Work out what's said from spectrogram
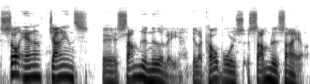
så er Giants øh, samlede nederlag, eller Cowboys samlede sejr,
